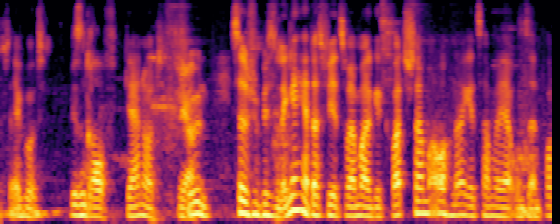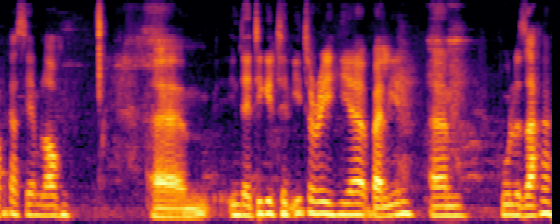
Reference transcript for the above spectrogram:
Sehr gut. Wir sind drauf. Gernot, schön. Ja. Ist ja schon ein bisschen länger her, dass wir zweimal gequatscht haben auch. Ne? Jetzt haben wir ja unseren Podcast hier im Laufen. Ähm, in der Digital Eatery hier Berlin. Ähm, coole Sache.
